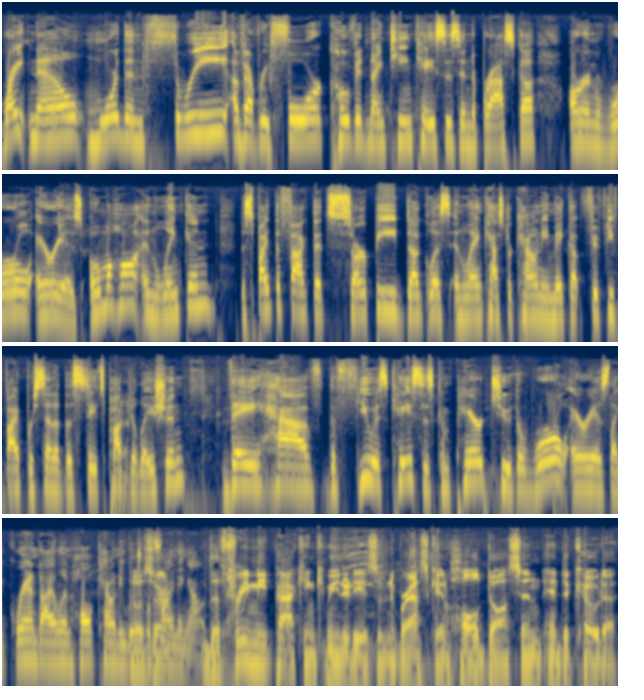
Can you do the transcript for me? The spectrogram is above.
Right now, more than three of every four COVID 19 cases in Nebraska are in rural areas. Omaha and Lincoln, despite the fact that Sarpy, Douglas, and Lancaster County make up 55% of the state's population, they have the fewest cases compared to the rural areas like Grand Island, Hall County, which we're are finding out. the three meatpacking communities of Nebraska and Hall, Dawson, and Dakota.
